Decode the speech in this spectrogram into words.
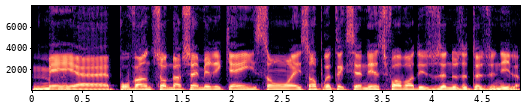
mais euh, pour vendre sur le marché américain, ils sont ils sont protectionnistes, il faut avoir des usines aux États-Unis là.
